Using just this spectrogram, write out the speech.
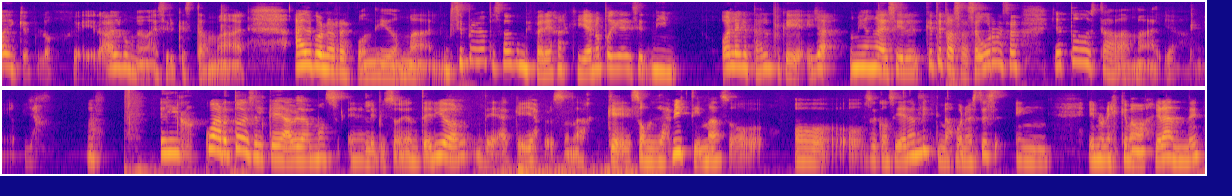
ay, qué flojera, algo me va a decir que está mal, algo le he respondido mal. Siempre me ha pasado con mis parejas que ya no podía decir ni hola, ¿qué tal? Porque ya, me iban a decir, ¿qué te pasa? Seguro me está... Ya todo estaba mal, ya, ya. El cuarto es el que hablamos en el episodio anterior de aquellas personas que son las víctimas o, se consideran víctimas. Bueno, este es en, un esquema más grande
